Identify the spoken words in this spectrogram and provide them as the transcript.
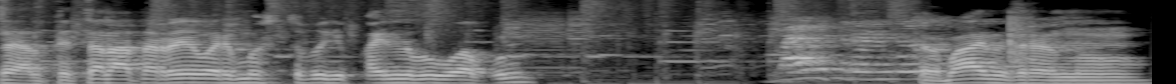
चालते चला आता रविवारी मस्तपैकी फायनल बघू आपण. बाय मित्रांनो. तर बाय मित्रांनो.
